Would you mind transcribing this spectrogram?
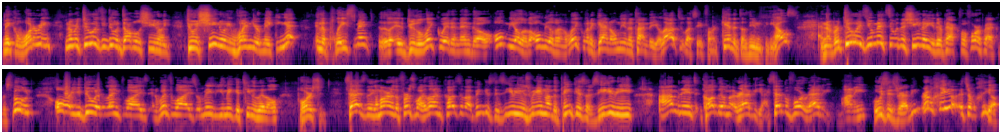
make a watery. Number two is you do a double shinoi. Do a shinoi when you're making it in the placement, uh, do the liquid and then the oatmeal or the oatmeal and the liquid again only in the time that you're allowed to. Let's say for a kid that doesn't need anything else. And number two is you mix it with a shina, either pack of a fork, pack of a spoon, or you do it lengthwise and widthwise, or maybe you make a teeny little portion. Says the Gemara in the first because of Pinkus the Ziri was written on the Pinkus of Ziri, Amrit Kodam Rebbe. I said before, Rebbe. Mani, who's his Rebbe? Rebbe Chia. It's Rebbe Chia.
